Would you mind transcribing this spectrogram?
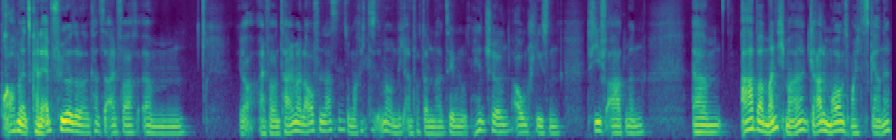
braucht man jetzt keine App für, sondern kannst du einfach, ähm, ja, einfach einen Timer laufen lassen. So mache ich das immer und mich einfach dann mal 10 Minuten hinschillen, Augen schließen, tief atmen. Ähm, aber manchmal, gerade morgens mache ich das gerne,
